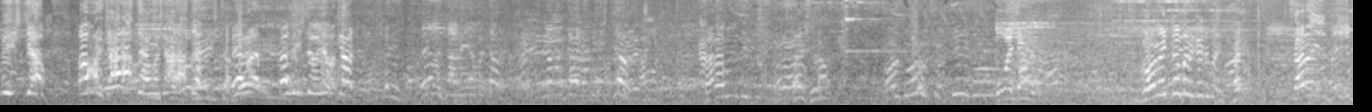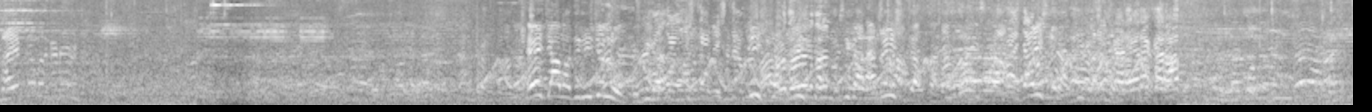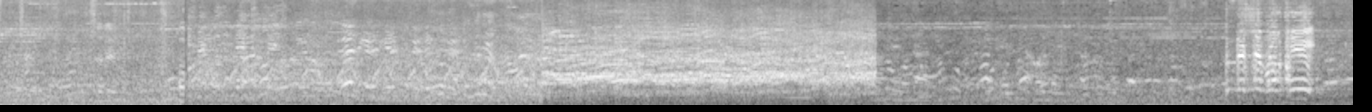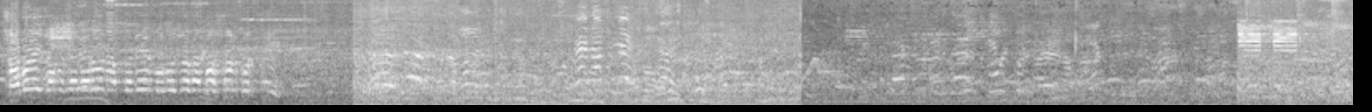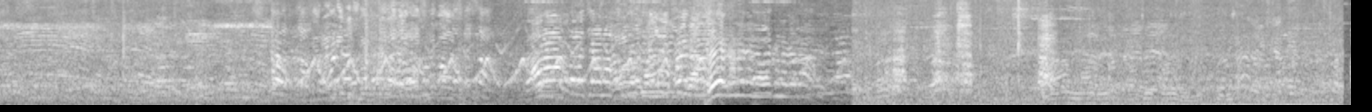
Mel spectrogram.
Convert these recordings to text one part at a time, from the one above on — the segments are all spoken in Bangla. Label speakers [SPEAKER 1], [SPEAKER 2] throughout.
[SPEAKER 1] আমি স্টাফ আমার কার আছে, আমার কার আছে! আমি স্টাফ আমার কার ভাই স্যার, এই যে ভাইয়ের নাম্বার কেটে এই যে আমাদের নিজের লোক। ঠিক আছে।
[SPEAKER 2] সবাই জনসাধারণ আপনাদের মনোযোগ আকর্ষণ করছি।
